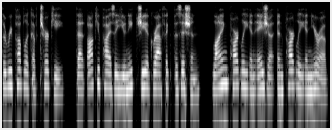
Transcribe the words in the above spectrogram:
the Republic of Turkey, that occupies a unique geographic position, lying partly in Asia and partly in Europe.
